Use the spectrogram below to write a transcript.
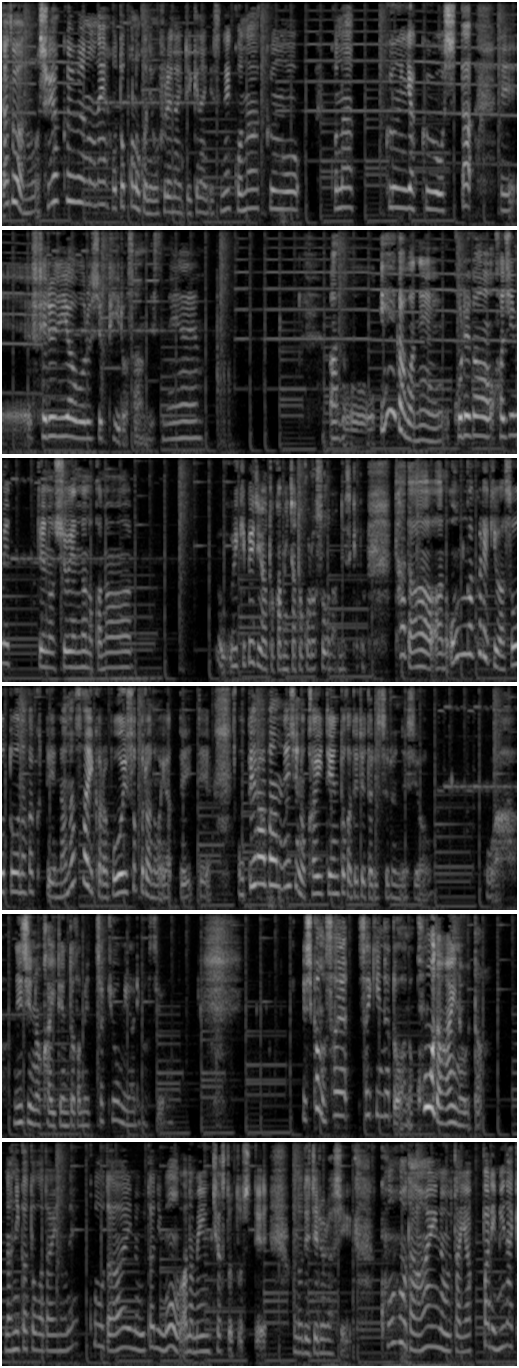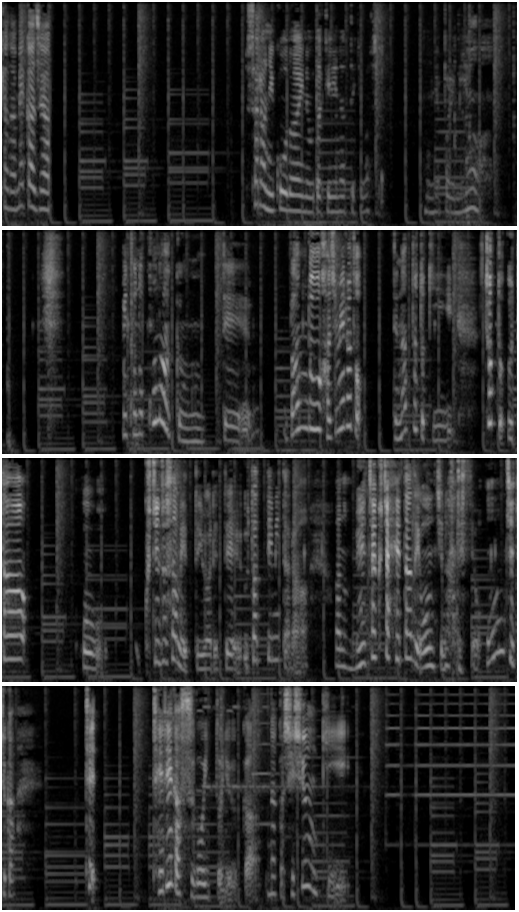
あとはあの、主役のね、男の子にも触れないといけないんですね。コナー君を、コナー君役をした、えー、フェルディア・ウォルシュ・ピーロさんですね。あの、映画はね、これが初めての主演なのかなウィキペディアとか見たところそうなんですけど、ただ、あの、音楽歴は相当長くて、7歳からボーイソプラノをやっていて、オペラ版ネジの回転とか出てたりするんですよ。わネジの回転とかめっちゃ興味ありますよ。でしかも最近だと、あの、コーダ愛の歌。何かと話題のね、コーダ愛の歌にも、あのメインキャストとして、あの、出てるらしい。コーダ愛の歌、やっぱり見なきゃダメか、じゃ。さらにコーダ愛の歌気になってきました。もうやっぱり見よう。え、このコナーくんって、バンドを始めるぞってなった時、ちょっと歌を口ずさめって言われて歌ってみたら、あの、めちゃくちゃ下手で音痴なんですよ。音痴というか、て、照れがすごいというか、なんか思春期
